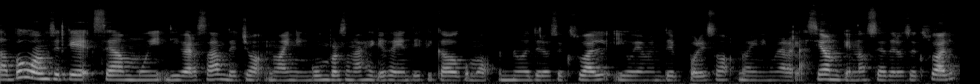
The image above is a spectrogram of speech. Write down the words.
tampoco podemos decir que sea muy diversa. De hecho, no hay ningún personaje que sea identificado como no heterosexual y obviamente por eso no hay ninguna relación que no sea heterosexual.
